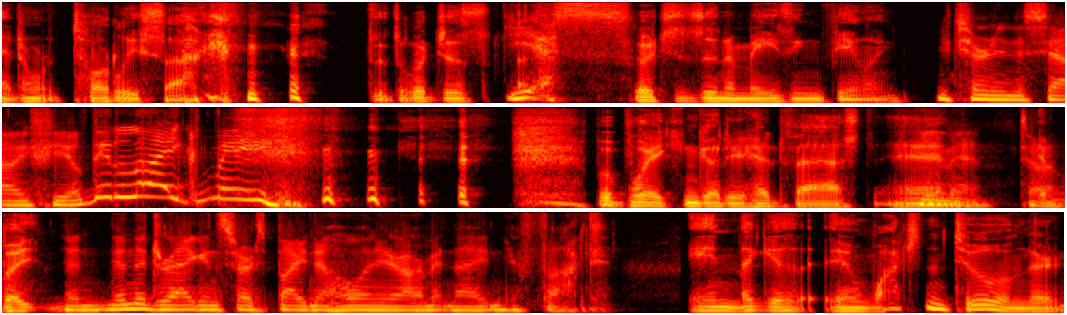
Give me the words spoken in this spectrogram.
I don't totally suck," which is Yes. which is an amazing feeling. You turn into Sally Field. They like me. but boy, it can go to your head fast. And, yeah, man. Totally. but- and then the dragon starts biting a hole in your arm at night and you're fucked. And like uh, and watching the two of them, they're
